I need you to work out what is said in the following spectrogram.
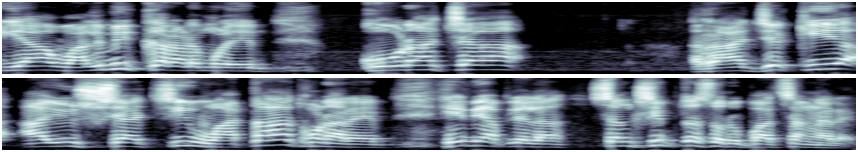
या वाल्मिक कराडमुळे कोणाच्या राजकीय आयुष्याची वाताहत होणार आहे हे मी आपल्याला संक्षिप्त स्वरूपात सांगणार आहे.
